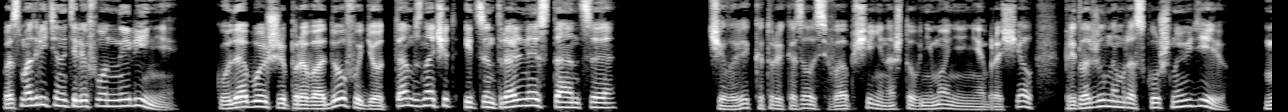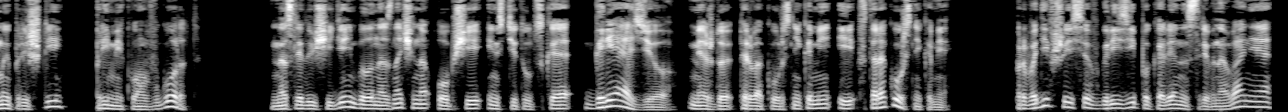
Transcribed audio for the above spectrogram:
Посмотрите на телефонные линии. Куда больше проводов идет, там, значит, и центральная станция». Человек, который, казалось, вообще ни на что внимания не обращал, предложил нам роскошную идею. Мы пришли прямиком в город. На следующий день было назначено общее институтское «грязио» между первокурсниками и второкурсниками. Проводившиеся в грязи по колено соревнования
